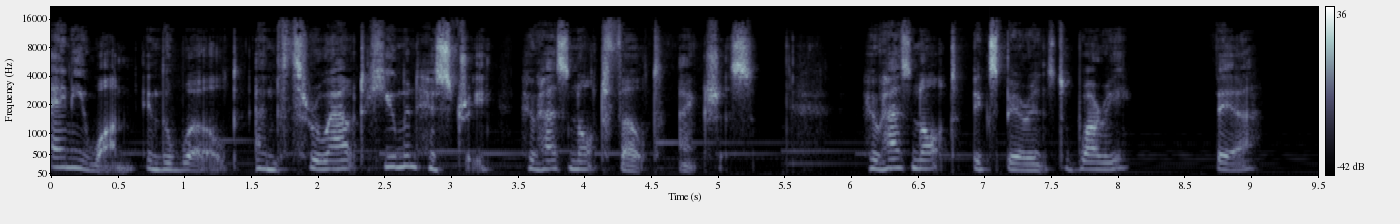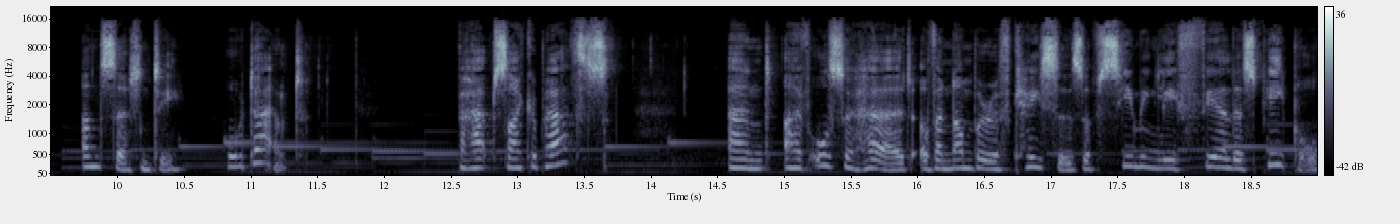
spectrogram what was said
anyone in the world and throughout human history who has not felt anxious? Who has not experienced worry, fear, uncertainty, or doubt? Perhaps psychopaths? And I've also heard of a number of cases of seemingly fearless people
